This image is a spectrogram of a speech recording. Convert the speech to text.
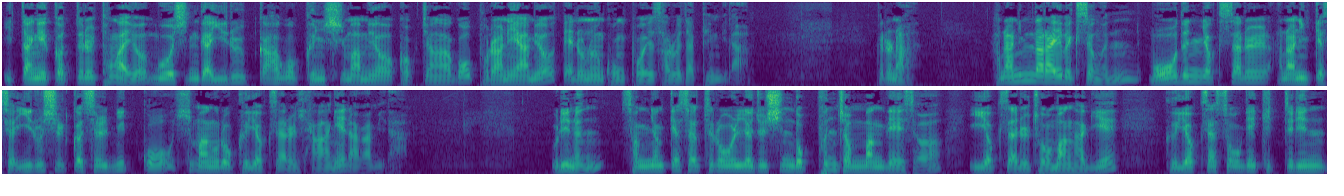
이 땅의 것들을 통하여 무엇인가 이룰까 하고 근심하며 걱정하고 불안해하며 때로는 공포에 사로잡힙니다. 그러나 하나님 나라의 백성은 모든 역사를 하나님께서 이루실 것을 믿고 희망으로 그 역사를 향해 나갑니다. 우리는 성령께서 들어올려 주신 높은 전망대에서 이 역사를 조망하기에 그 역사 속에 깃들인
